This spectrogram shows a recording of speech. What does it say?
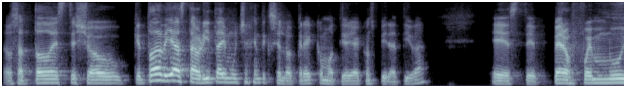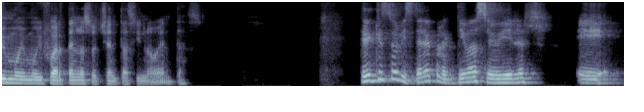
o sea, todo este show, que todavía hasta ahorita hay mucha gente que se lo cree como teoría conspirativa, este, pero fue muy, muy, muy fuerte en los 80s y 90s. ¿Creen que esto de la colectiva se va a ir eh,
